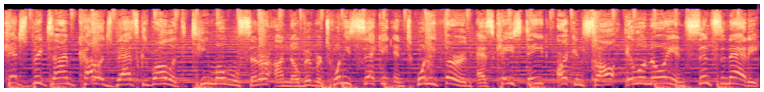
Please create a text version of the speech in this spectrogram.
Catch big time college basketball at the T Mobile Center on November 22nd and 23rd as K State, Arkansas, Illinois, and Cincinnati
